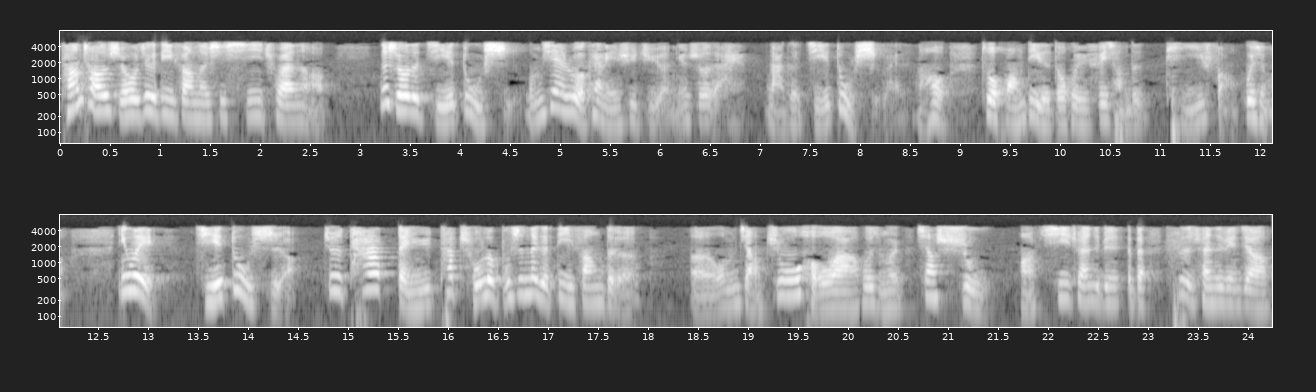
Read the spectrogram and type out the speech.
唐朝的时候，这个地方呢是西川啊，那时候的节度使。我们现在如果看连续剧啊，你就说，哎。哪个节度使来了？然后做皇帝的都会非常的提防，为什么？因为节度使啊，就是他等于他除了不是那个地方的，呃，我们讲诸侯啊，或者什么像蜀啊，西川这边呃，不，四川这边叫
